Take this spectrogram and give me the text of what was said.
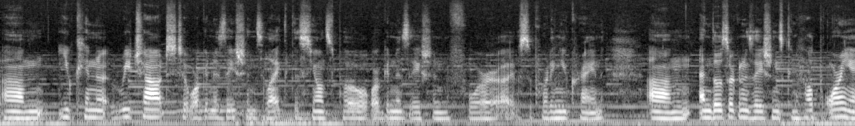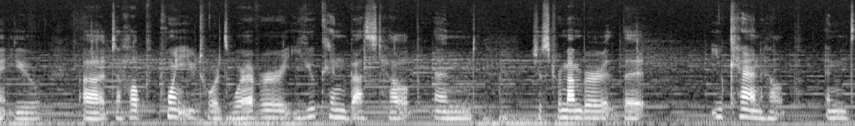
Um, you can reach out to organizations like the Sciences Po organization for uh, supporting Ukraine, um, and those organizations can help orient you uh, to help point you towards wherever you can best help. And just remember that you can help, and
